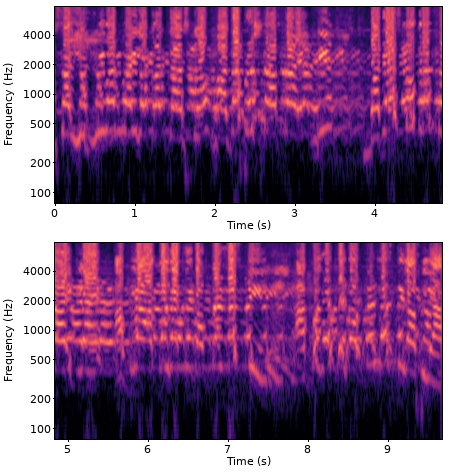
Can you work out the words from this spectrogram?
असा युक्तिवाद काही लोकांचा असतो. माझा प्रश्न असा आहे मी बऱ्याच लोकांचा ऐकलाय आपल्या अकोल्यातले डॉक्टर नसतील. अकोल्यातले डॉक्टर नसतील आपल्या.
